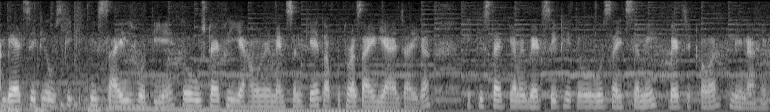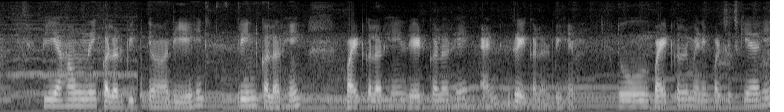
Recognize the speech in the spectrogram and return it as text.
बेड सीट है, उसकी कितनी साइज़ होती है तो उस टाइप से यहाँ उन्होंने मेंशन किया है तो आपको थोड़ा सा आइडिया आ जाएगा कि किस टाइप की हमें बेड सीट है तो वो साइज़ से हमें बेड सीट कवर लेना है। फिर यहाँ उन्होंने कलर भी दिए हैं, तीन कलर हैं वाइट कलर है रेड कलर है एंड ग्रे कलर भी है। तो वाइट कलर मैंने परचेज किया है।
